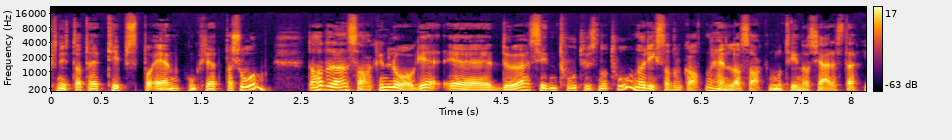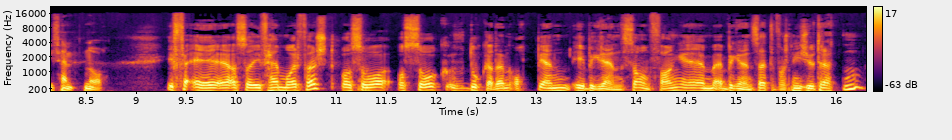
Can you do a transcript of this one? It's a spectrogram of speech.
knytta til et tips på en konkret person. Da hadde den saken ligget eh, død siden 2002, når Riksadvokaten henla saken mot Tinas kjæreste. I 15 år? I, eh, altså i fem år først, og så, og så dukka den opp igjen i begrensa omfang, eh, begrensa etterforskning i 2013.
